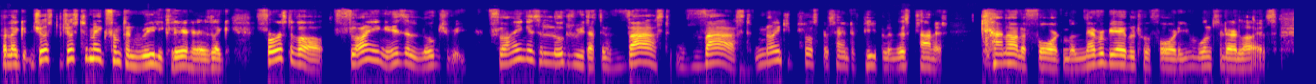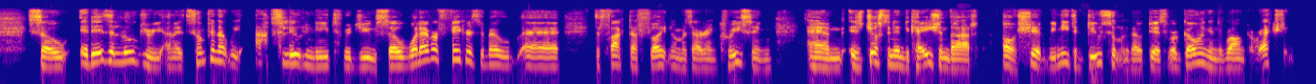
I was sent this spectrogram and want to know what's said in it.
But like just just to make something really clear here is like first of all, flying is a luxury. Flying is a luxury that the vast, vast 90 plus percent of people on this planet cannot afford and will never be able to afford even once in their lives. So it is a luxury and it's something that we absolutely need to reduce. So whatever figures about uh, the fact that flight numbers are increasing um, is just an indication that, oh shit, we need to do something about this. We're going in the wrong direction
